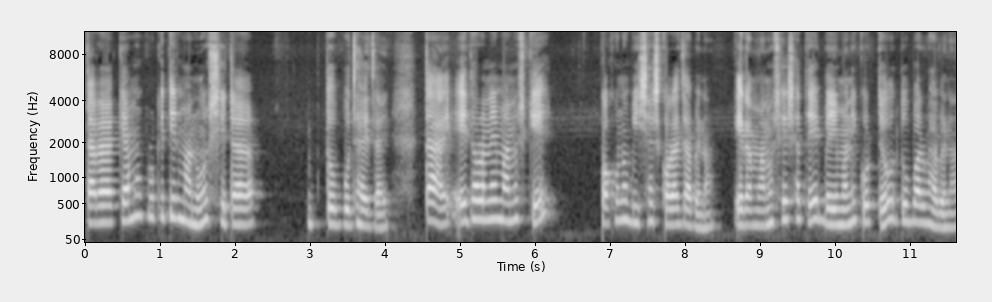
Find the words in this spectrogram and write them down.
তারা কেমন প্রকৃতির মানুষ সেটা তো বোঝাই যায়। তাই এই ধরনের মানুষকে কখনো বিশ্বাস করা যাবে না। এরা মানুষের সাথে বেইমানি করতেও দুবার ভাবে না।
